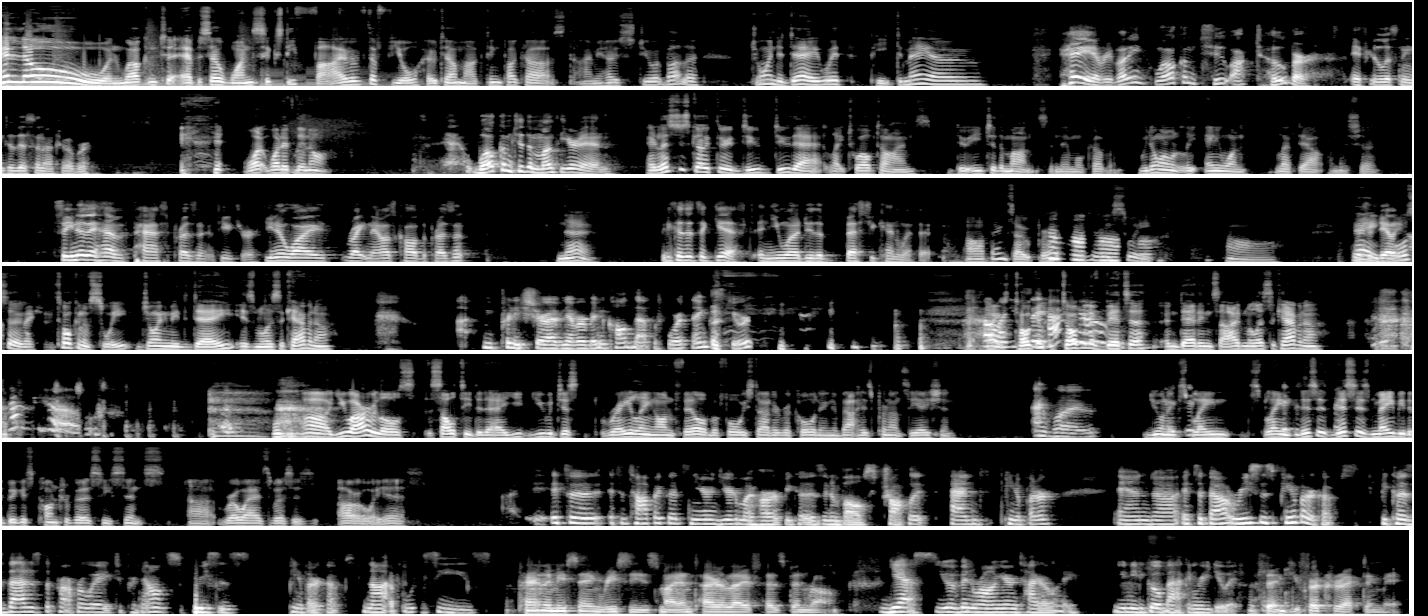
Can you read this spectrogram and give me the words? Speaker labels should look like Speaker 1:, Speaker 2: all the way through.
Speaker 1: Hello, and welcome to episode 165 of the Fuel Hotel Marketing Podcast. I'm your host, Stuart Butler, joined today with Pete DeMeo.
Speaker 2: Hey, everybody. Welcome to October, if you're listening to this in October.
Speaker 1: what, what if they're not?
Speaker 2: Welcome to the month you're in.
Speaker 1: Hey, let's just go through, do, do that like 12 times, do each of the months, and then we'll cover them. We don't want to leave anyone left out on this show.
Speaker 2: So you know they have past, present, and future. Do you know why right now is called the present?
Speaker 1: No.
Speaker 2: Because it's a gift, and you want to do the best you can with it.
Speaker 1: Oh, thanks, Oprah. That's really sweet. Oh. Hey, also talking of sweet, joining me today is Melissa Kavanaugh.
Speaker 3: I'm pretty sure I've never been called that before. Thanks, Stuart.
Speaker 1: oh, right, talking talking of bitter and dead inside, Melissa Kavanaugh. oh, you are a little salty today. You you were just railing on Phil before we started recording about his pronunciation.
Speaker 3: I was.
Speaker 1: Do you want to explain? Explain. This is this is maybe the biggest controversy since uh, ROAS versus ROAS.
Speaker 3: It's a it's a topic that's near and dear to my heart because it involves chocolate and peanut butter, and uh, it's about Reese's peanut butter cups because that is the proper way to pronounce Reese's peanut butter cups, not Reese's.
Speaker 4: Apparently, me saying Reese's my entire life has been wrong.
Speaker 3: Yes, you have been wrong your entire life. You need to go back and redo it.
Speaker 4: Thank you for correcting me.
